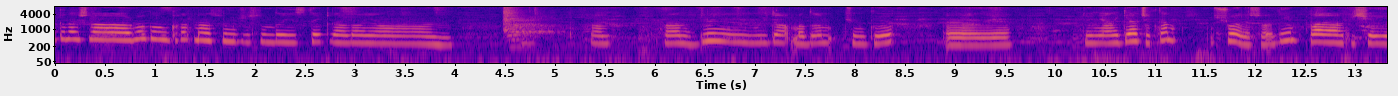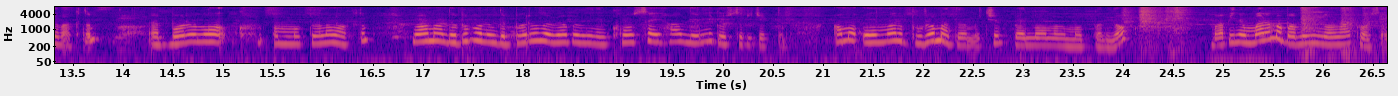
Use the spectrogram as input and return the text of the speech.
arkadaşlar. Bakın katman sunucusundayız tekrardan yan. Ben, ben dün video yapmadım çünkü eee dün gerçekten şöyle söyleyeyim bayağı bir şeye baktım. E, Barolo modlarına baktım. Normalde bu bölümde Barolo ve Bobby'nin konsey hallerini gösterecektim. Ama onları bulamadığım için bende onların modları yok. Bobby'nin var ama Bobby'nin normal konsey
